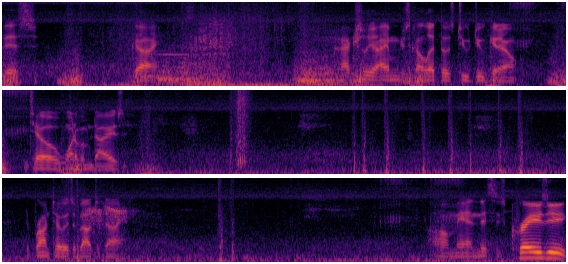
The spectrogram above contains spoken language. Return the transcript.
this guy. Actually, I'm just to let those two duke it out until one of them dies. The Bronto is about to die. Oh man, this is crazy.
